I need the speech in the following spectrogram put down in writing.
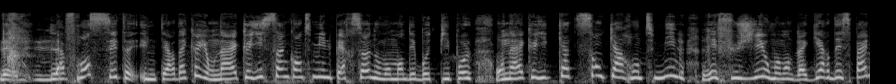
la, France c'est une terre d'accueil. On a accueilli 50 000 personnes au moment des Boat People. On a accueilli 440 000 réfugiés au moment de la guerre d'Espagne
